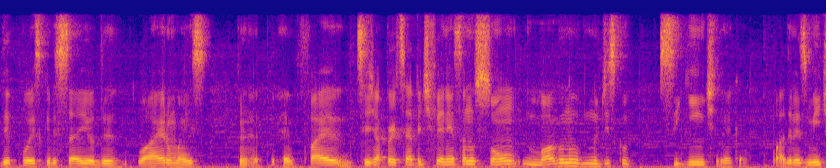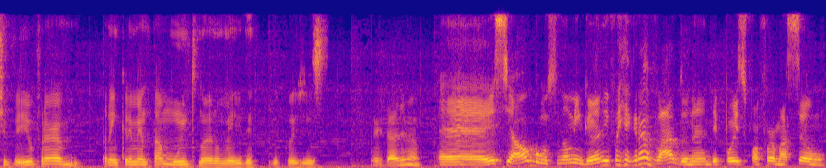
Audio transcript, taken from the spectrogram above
depois que ele saiu do Iron, mas é, faz, você já percebe a diferença no som logo no, no disco seguinte, né, cara? O Adrian Smith veio para incrementar muito no Iron Maiden depois disso. Verdade mesmo. É, esse álbum, se não me engano, ele foi regravado, né? Depois com a formação,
